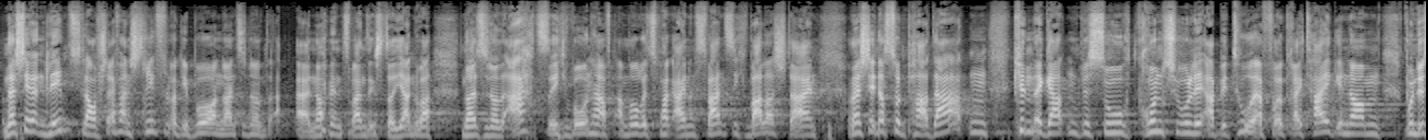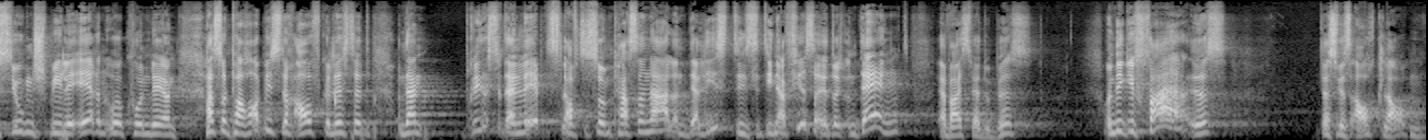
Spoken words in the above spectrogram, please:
und da steht ein Lebenslauf. Stefan Striefler, geboren 1929. Äh, Januar 1980, wohnhaft am Moritzpark 21, Wallerstein. Und da steht noch so ein paar Daten. Kindergarten besucht, Grundschule, Abitur erfolgreich teilgenommen, Bundesjugendspiele, Ehrenurkunde und hast so ein paar Hobbys noch aufgelistet. Und dann bringst du deinen Lebenslauf zu so einem Personal und der liest diese DIN A4-Seite durch und denkt, er weiß, wer du bist. Und die Gefahr ist, dass wir es auch glauben.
